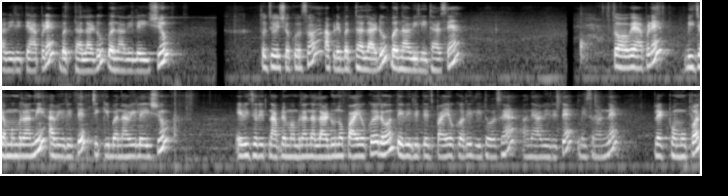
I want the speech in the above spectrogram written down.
આવી રીતે આપણે બધા લાડુ બનાવી લઈશું. તો જોઈ શકો છો, આપણે બધા લાડુ બનાવી લીધા છે. તો હવે આપણે બીજા મમરાની આવી રીતે ચીક્કી બનાવી લઈશું. એવી જ રીતના આપણે મમરાના લાડુનો પાયો કર્યો, તેવી રીતે જ પાયો કરી લીધો છે અને આવી રીતે મિશ્રણને પ્લેટફોર્મ ઉપર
